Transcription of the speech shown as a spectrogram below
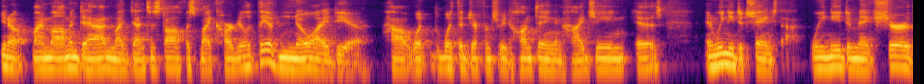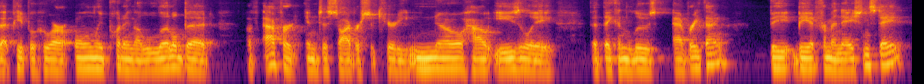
you know, my mom and dad, my dentist office, my car dealer, they have no idea how what what the difference between hunting and hygiene is. And we need to change that. We need to make sure that people who are only putting a little bit of effort into cybersecurity know how easily that they can lose everything, be, be it from a nation state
